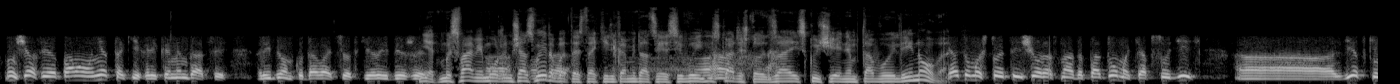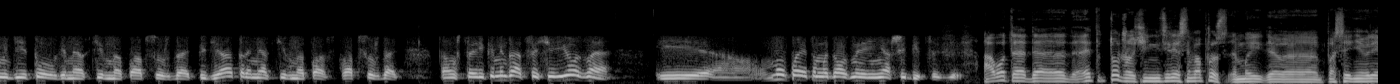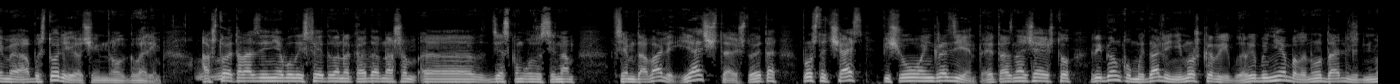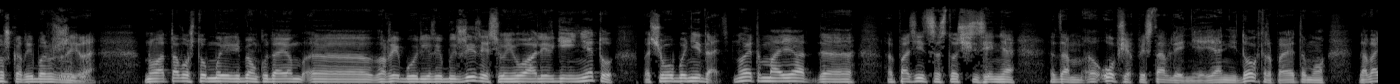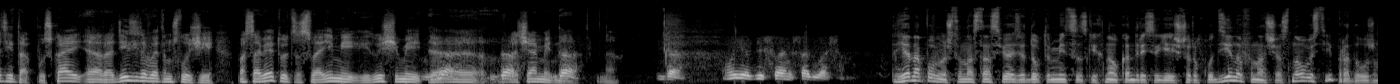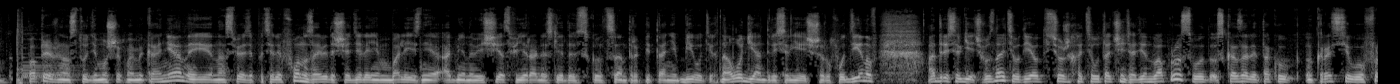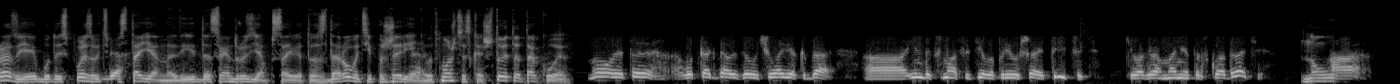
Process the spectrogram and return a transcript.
Ну, сейчас, по-моему, нет таких рекомендаций ребенку давать все-таки рыбий жир. Нет, мы с вами можем а, сейчас выработать да. такие рекомендации, если вы не скажете, что за исключением того или иного. Я думаю, что это еще раз надо подумать, обсудить, а, с детскими диетологами активно пообсуждать, педиатрами активно пообсуждать. Потому что рекомендация серьезная – и, э, ну, поэтому мы должны не ошибиться здесь. А вот э, да, это тоже очень интересный вопрос. Мы э, в последнее время об истории очень много говорим. А угу. что это разве не было исследовано, когда в нашем э, детском возрасте нам всем давали? Я считаю, что это просто часть пищевого ингредиента. Это означает, что ребенку мы дали немножко рыбы. Рыбы не было, но дали немножко рыбы жира. Но от того, что мы ребенку даем э, рыбу или рыбы жир, если у него аллергии нету, почему бы не дать? Но это моя э, позиция с точки зрения там, общих представлений. Я не доктор, поэтому давайте так, пускай э, родители в этом случае посоветуются своими ведущими э, да, врачами. Да, да. да. да. Ну, я здесь с вами согласен. Я напомню, что у нас на связи доктор медицинских наук Андрей Сергеевич Шарафудинов. У нас сейчас новости и продолжим. По-прежнему на студии Мушек Мамиканян и на связи по телефону заведующий отделением болезни обмена веществ Федерального исследовательского центра питания и биотехнологий Андрей Сергеевич Шарафудинов. Андрей Сергеевич, вы знаете, вот я вот все же хотел уточнить один вопрос. Вы сказали такую красивую фразу, я ее буду использовать да. постоянно и своим друзьям посоветую. Здоровый тип ожирения. Да. Вот можете сказать, что это такое? Ну, это вот когда у человека, да, а, индекс массы тела превышает 30 килограмм на метр в квадрате, ну... а,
